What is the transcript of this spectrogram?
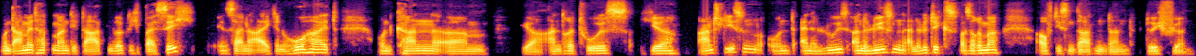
Und damit hat man die Daten wirklich bei sich in seiner eigenen Hoheit und kann ähm, ja andere Tools hier anschließen und Analyse, Analysen, Analytics, was auch immer, auf diesen Daten dann durchführen.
